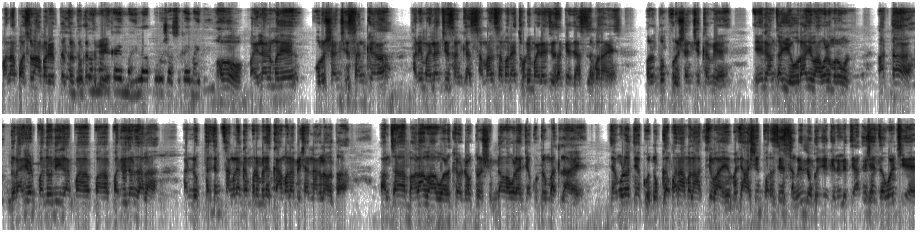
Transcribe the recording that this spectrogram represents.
मनापासून आभार व्यक्त करतो का तुम्ही काही महिला पुरुष असं काही माहिती? हो महिलांमध्ये पुरुषांची संख्या आणि महिलांची संख्या समान समान आहे. थोडी महिलांची संख्या जास्त पण आहे परंतु पुरुषांची कमी आहे. एक आमचा युवराज वावळ म्हणून. आता ग्रॅज्युएट पदवी पदवीधर झाला आणि नुकताच एक चांगल्या कंपनीमध्ये कामाला बिचार लागला होता. आमचा बाळा वावळ किंवा डॉक्टर शिमला वावळ यांच्या कुटुंबातला आहे. त्यामुळे ते दुःख फार आम्हाला आठीव आहे. म्हणजे अशी परिस्थिती सगळी लोक जी गेलेली ती अतिशय जवळची आहे.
